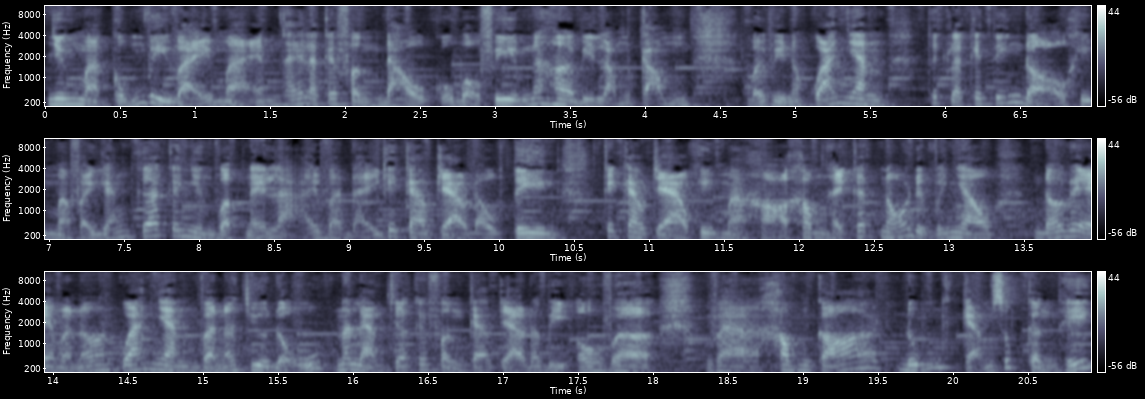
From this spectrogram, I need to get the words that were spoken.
Nhưng mà cũng vì vậy mà em thấy là cái phần đầu của bộ phim nó hơi bị lộng cộng, bởi vì nó quá nhanh, tức là cái tiến độ khi mà phải gắn kết cái nhân vật này lại và đẩy cái cao trào đầu tiên, cái cao trào khi mà họ không thể kết nối được với nhau. Đối với em là nó quá nhanh và nó chưa đủ, nó làm cho cái phần cao trào đó bị over và không có đúng cảm xúc cần thiết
